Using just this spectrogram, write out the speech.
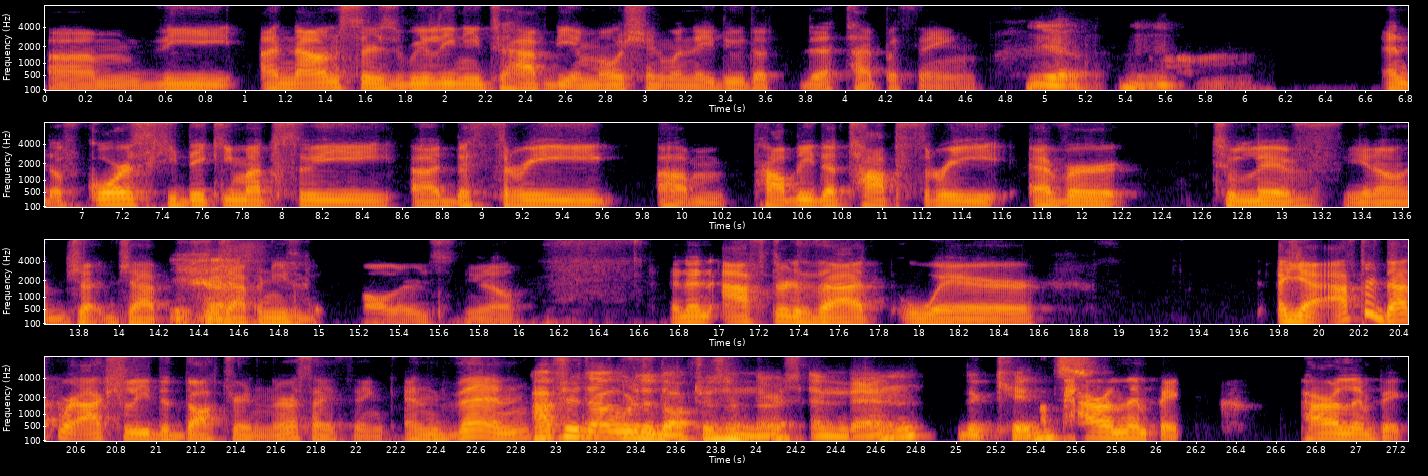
Um, the announcers really need to have the emotion when they do that that type of thing. Yeah. mhm. Um, and of course, Hideki Matsui, uh, the three, um, probably the top three ever to live. You know, Ja- Jap- Yeah. Japanese ballers. You know, and then after that, where yeah, after that, we're actually the doctor and nurse, I think, and then After that we're the doctors and nurse, and then the kids. Paralympic, Paralympic.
